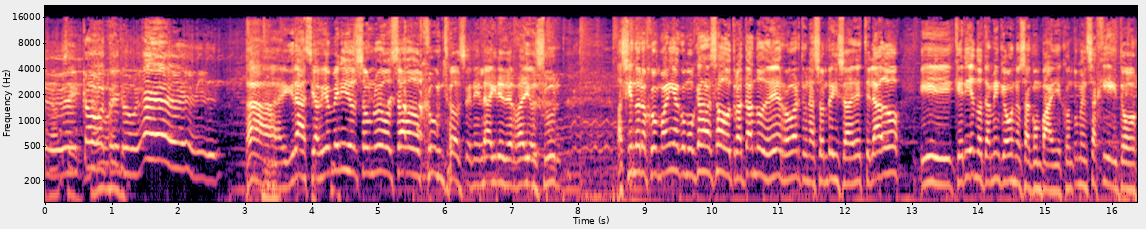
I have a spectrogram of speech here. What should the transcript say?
Sí, en algún momento. ¡Eh! Ay, gracias, bienvenidos a un nuevo sábado juntos en el aire de Radio Sur. Haciéndonos compañía como cada sábado, tratando de robarte una sonrisa de este lado y queriendo también que vos nos acompañes con tu mensajito,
